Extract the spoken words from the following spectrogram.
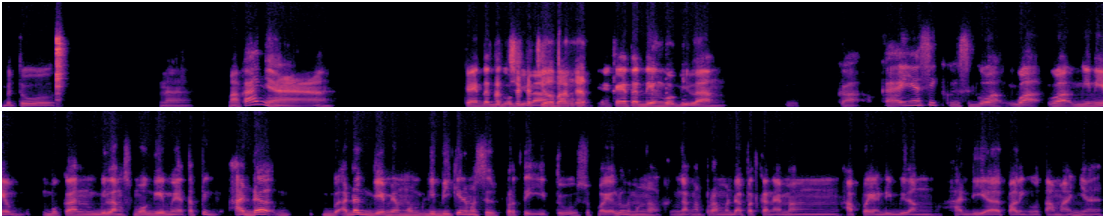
betul nah makanya kayak yang tadi gue bilang kecil banget. ya kayak tadi yang gue bilang kayaknya sih gua gua gua gini ya bukan bilang semua game ya tapi ada ada game yang dibikin emang seperti itu supaya lu memang nggak akan pernah mendapatkan emang apa yang dibilang hadiah paling utamanya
